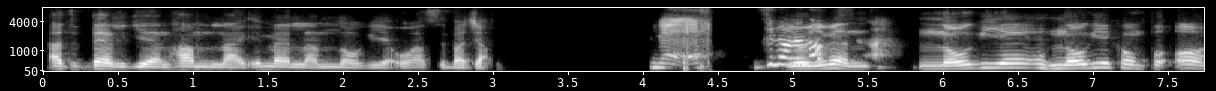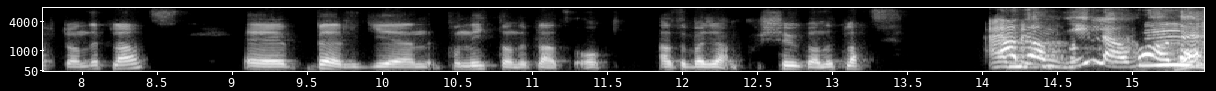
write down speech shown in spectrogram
att Belgien hamnar emellan Norge och Azerbajdzjan. nej, finalen också? Jajamän. Norge, Norge kom på 18 plats, eh, Belgien på 19 plats och Azerbajdzjan på 20 plats. Nej, Ja, men- de gillar att vara det.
